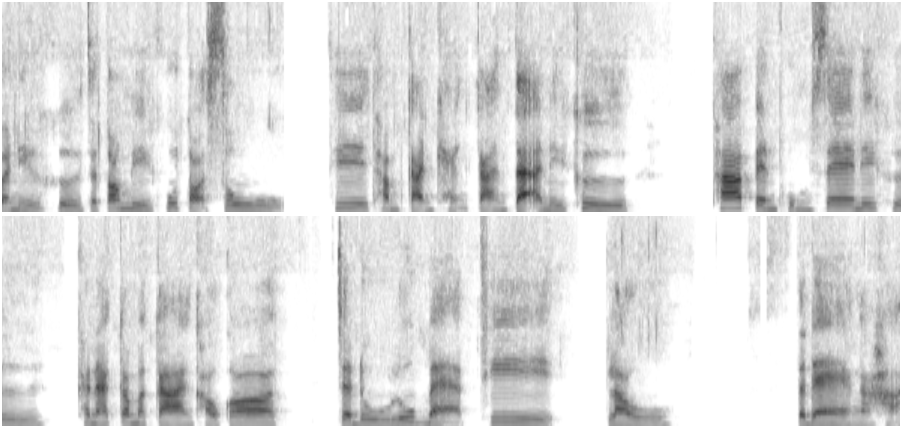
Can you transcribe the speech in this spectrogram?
อันนี้ก็คือจะต้องมีคู่ต่อสู้ที่ทำการแข่งกัน แต่อันนี้คือ ถ้าเป็นภูมิเซ่นี่คือ คณะกรรมการเขาก็จะดูรูปแบบที่เราแสดงอะค่ะ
